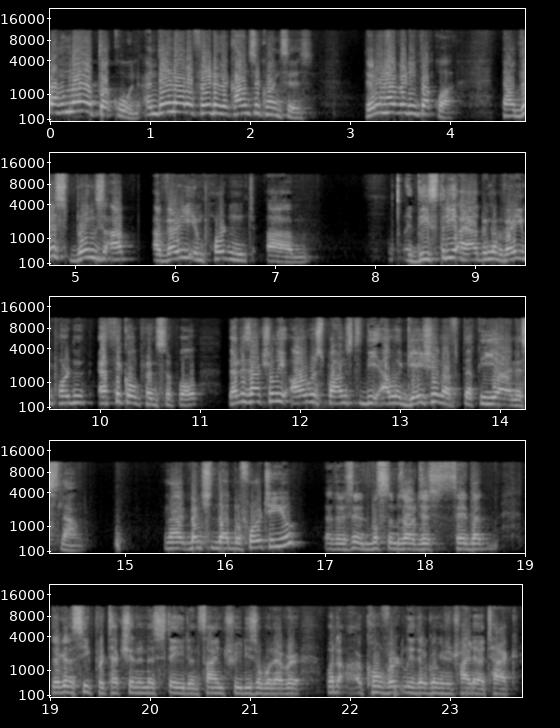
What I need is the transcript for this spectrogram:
And they're not afraid of the consequences. They don't have any taqwa. Now, this brings up a very important, um, these three ayat bring up a very important ethical principle that is actually our response to the allegation of taqiyya in Islam. And I mentioned that before to you. That they said Muslims are just say that they're going to seek protection in a state and sign treaties or whatever, but covertly they're going to try to attack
